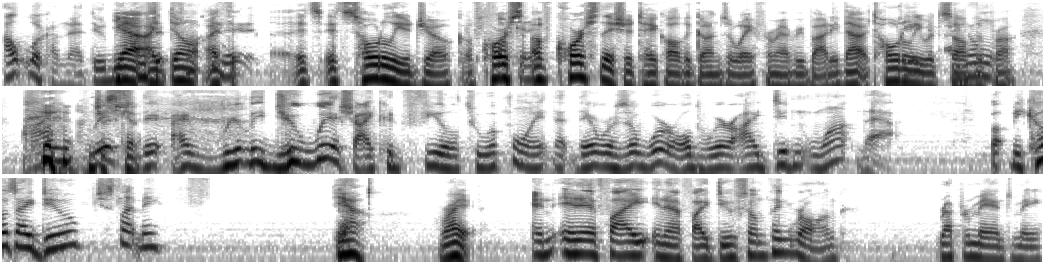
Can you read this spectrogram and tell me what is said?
outlook on that, dude. yeah, I don't. I think it's it's totally a joke. Of course, of course, they should take all the guns away from everybody. That totally Dude, would solve the problem. I I'm just wish kidding. I really do wish I could feel to a point that there was a world where I didn't want that. But because I do, just let me. Yeah, right. And and if I and if I do something wrong, reprimand me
